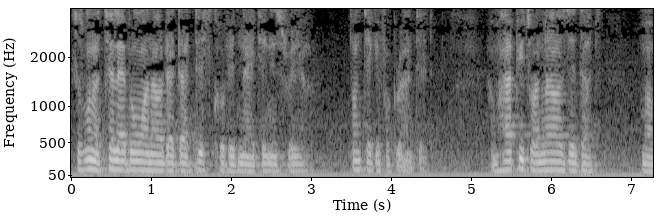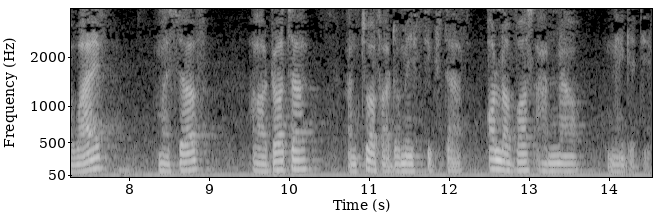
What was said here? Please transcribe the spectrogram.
I just want to tell everyone out there that this COVID-19 is real. Don't take it for granted. I'm happy to announce it that my wife, myself, our daughter, and two of our domestic staff, all of us are now negative.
